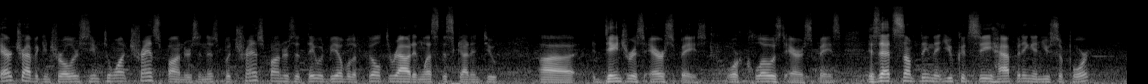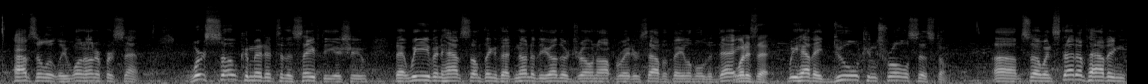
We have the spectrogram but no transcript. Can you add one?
air traffic controllers seem to want transponders in this, but transponders that they would be able to filter out unless this got into uh, dangerous airspace or closed airspace. Is that something that you could see happening and you support? Absolutely, 100%. We're so committed to the safety issue that we even have something that none of the other drone operators have available today. What is that? We have a dual control system. Um, so instead of having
